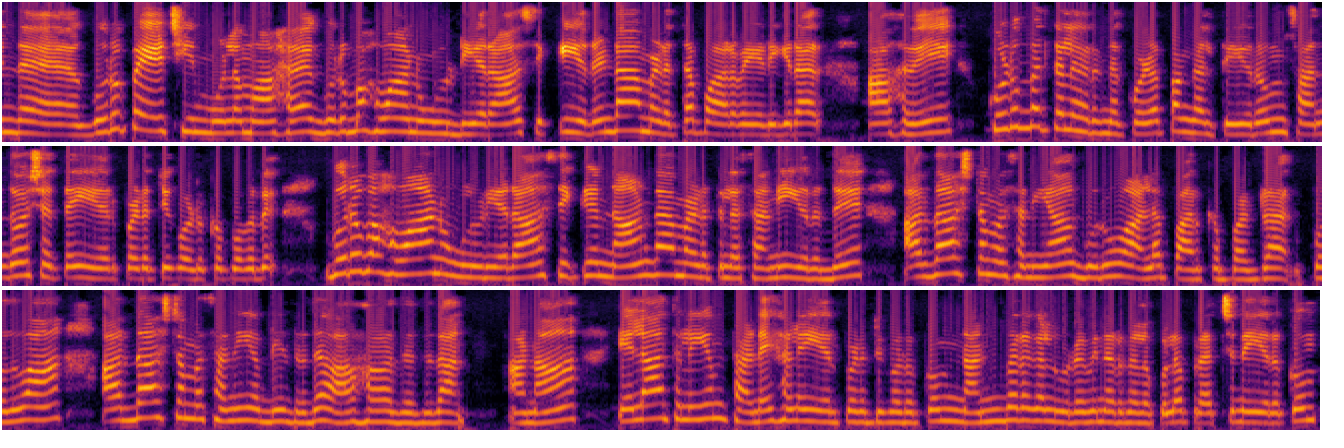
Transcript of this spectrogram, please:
இந்த குரு பயிற்சியின் மூலமாக குரு பகவான் உங்களுடைய ராசிக்கு இரண்டாம் இடத்தை பார்வையிடுகிறார். ஆகவே குடும்பத்துல இருந்த குழப்பங்கள் தீரும் சந்தோஷத்தை ஏற்படுத்தி கொடுக்க போகுது. குரு பகவான் உங்களுடைய ராசிக்கு நான்காம் இடத்துல சனி இருந்து அர்த்தாஷ்டம சனியா குருவால பார்க்கப்படுறார். பொதுவா அர்த்தாஷ்டம சனி அப்படின்றது ஆகாததுதான். ஆனா எல்லாத்துலயும் தடைகளை ஏற்படுத்தி கொடுக்கும் நண்பர்கள் உறவினர்களுக்குள்ள பிரச்சனை இருக்கும்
